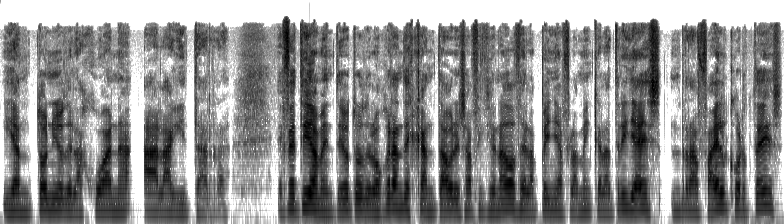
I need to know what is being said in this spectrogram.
y Antonio de la Juana a la guitarra. Efectivamente, otro de los grandes cantadores aficionados de la Peña Flamenca La Trilla es Rafael Cortés,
